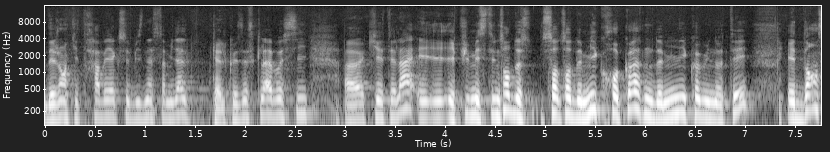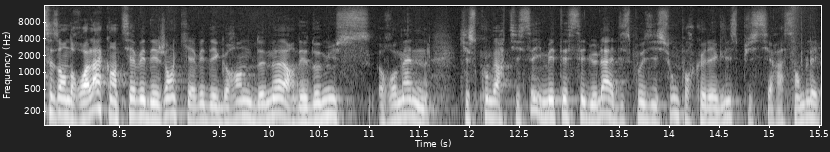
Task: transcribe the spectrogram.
des gens qui travaillaient avec ce business familial, quelques esclaves aussi, euh, qui étaient là. Et, puis, mais c'était une sorte de, sorte de microcosme, de mini-communauté. Et dans ces endroits-là, quand il y avait des gens qui avaient des grandes demeures, des domus romaines qui se convertissaient, ils mettaient ces lieux-là à disposition pour que l'Église puisse s'y rassembler.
